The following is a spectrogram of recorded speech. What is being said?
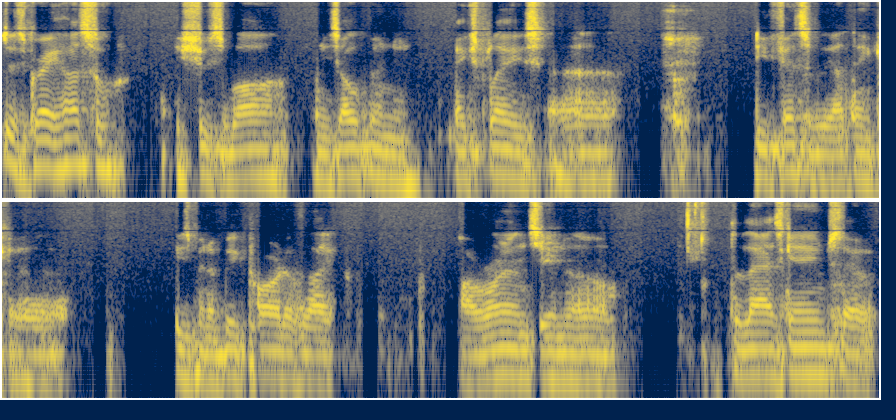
just great hustle. He shoots the ball when he's open and makes plays. Uh, defensively, I think uh, he's been a big part of like our runs in uh, the last games that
